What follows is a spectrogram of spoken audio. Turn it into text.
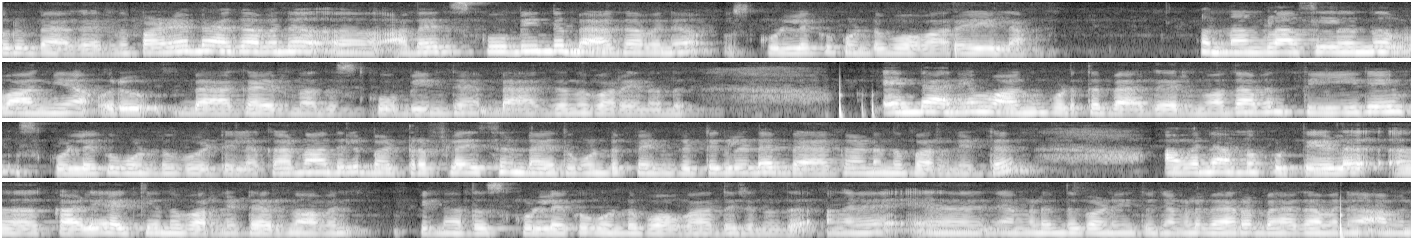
ഒരു ബാഗായിരുന്നു. പഴയ ബാഗ് അവന് അതായത് സ്കൂബീന്റെ ബാഗ് അവന് സ്കൂളിലേക്ക് കൊണ്ടുപോകാറേ ഇല്ല ഒന്നാം ക്ലാസ്സിൽ നിന്ന് വാങ്ങിയ ഒരു ബാഗായിരുന്നു അത് സ്കൂബീന്റെ ബാഗ് എന്ന് പറയുന്നത്. എന്റെ അനിയൻ വാങ്ങിക്കൊടുത്ത ബാഗായിരുന്നു. അത് അവൻ തീരെയും സ്കൂളിലേക്ക് കൊണ്ടുപോയിട്ടില്ല. കാരണം അതിൽ ബട്ടർഫ്ലൈസ് ഉണ്ടായതുകൊണ്ട് പെൺകുട്ടികളുടെ ബാഗാണെന്ന് പറഞ്ഞിട്ട് അവനെ അന്ന് കുട്ടികൾ കളിയാക്കിയെന്ന് പറഞ്ഞിട്ടായിരുന്നു അവൻ പിന്നെ അത് സ്കൂളിലേക്ക് കൊണ്ടുപോകാതിരുന്നത്. അങ്ങനെ ഞങ്ങൾ എന്ത് പണി ചെയ്തു ഞങ്ങൾ വേറെ ബാഗ് അവന് അവൻ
